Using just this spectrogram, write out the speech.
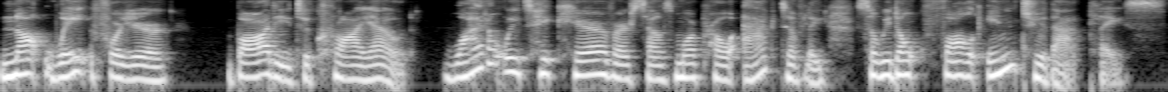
not wait for your body to cry out. Why don't we take care of ourselves more proactively so we don't fall into that place?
